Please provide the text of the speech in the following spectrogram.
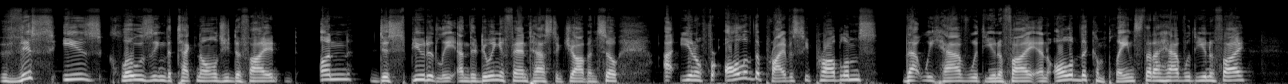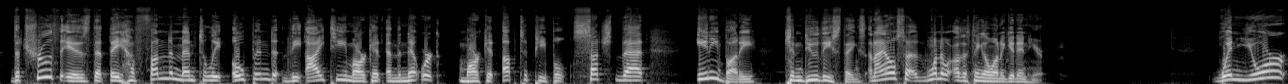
this is closing the technology divide undisputedly, and they're doing a fantastic job. And so, uh, you know, for all of the privacy problems that we have with UniFi and all of the complaints that I have with UniFi, the truth is that they have fundamentally opened the IT market and the network market up to people such that anybody can do these things. And I also one other thing I want to get in here. When you're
